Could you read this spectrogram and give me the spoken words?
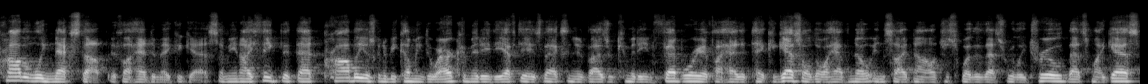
probably next up, if I had to make a guess. I mean, I think that that probably is going to be coming to our committee, the FDA's Vaccine Advisory Committee, in February, if I had to take a guess. Although I have no inside knowledge as whether that's really true. That's my guess.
